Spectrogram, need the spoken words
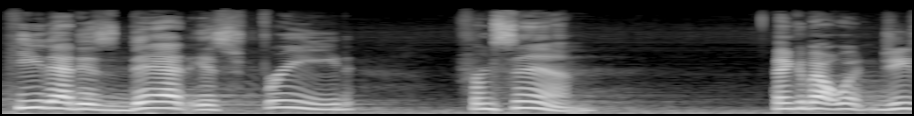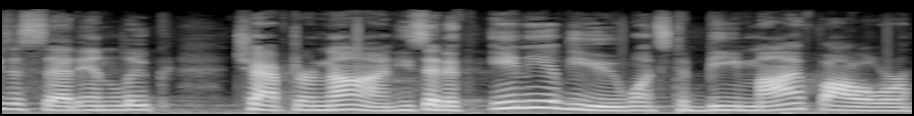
he that is dead is freed from sin. Think about what Jesus said in Luke chapter 9. He said, If any of you wants to be my follower,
